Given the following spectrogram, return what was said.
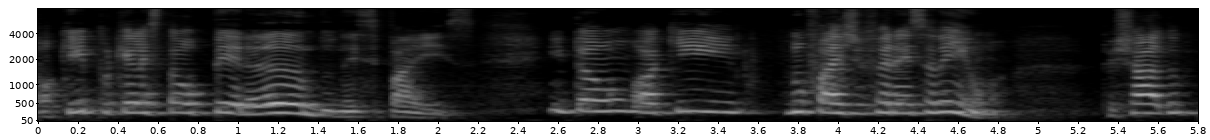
ok? Porque ela está operando nesse país. Então aqui não faz diferença nenhuma. Fechado?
